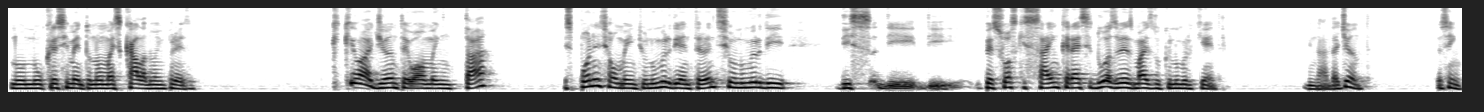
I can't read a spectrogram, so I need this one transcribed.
no, no crescimento, numa escala de uma empresa. O que, adianta eu aumentar exponencialmente o número de entrantes se o número de, de, de, de- pessoas que saem cresce duas vezes mais do que o número que entra? De nada adianta. Então, assim,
